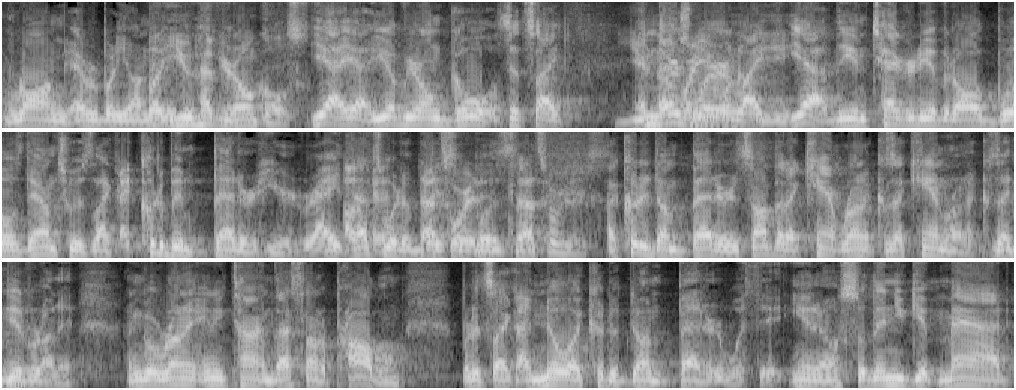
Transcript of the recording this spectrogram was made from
wrong, everybody on But you have your own goals. Yeah, yeah, you have your own goals. It's like You're and there's where where like be. yeah, the integrity of it all boils down to is like I could have been better here, right? That's what it that's basically where it boils is. down. That's where it is. I could have done better. It's not that I can't run it because I can run it because I Mm-hmm. did run it. I can go run it anytime. That's not a problem. But it's like I know I could have done better with it, you know. So then you get mad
